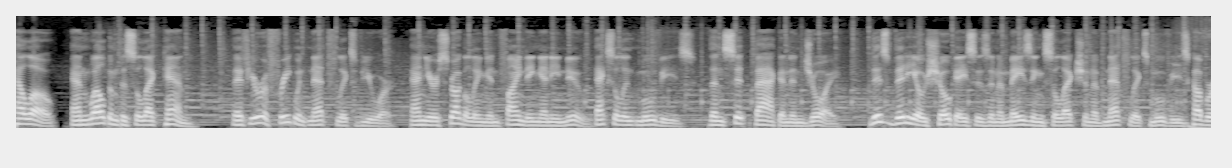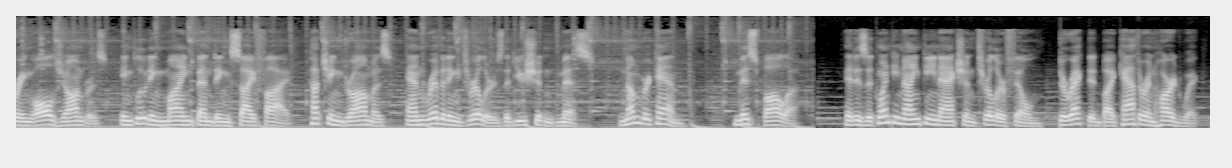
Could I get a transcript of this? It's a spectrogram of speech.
Hello, and welcome to Select 10. If you're a frequent Netflix viewer and you're struggling in finding any new, excellent movies, then sit back and enjoy. This video showcases an amazing selection of Netflix movies covering all genres, including mind-bending sci-fi, touching dramas, and riveting thrillers that you shouldn't miss. Number 10. Miss Bala. It is a 2019 action thriller film directed by Catherine Hardwicke.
